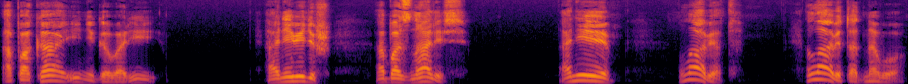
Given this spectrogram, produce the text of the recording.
А пока и не говори. Они, видишь, обознались. Они лавят, лавят одного.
